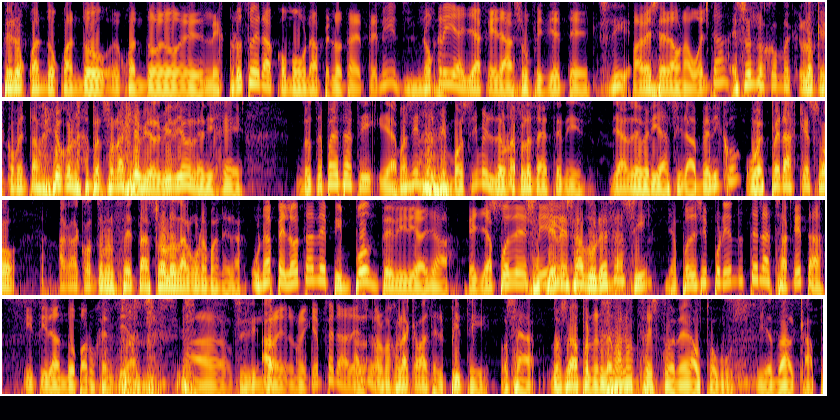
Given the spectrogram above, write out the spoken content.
Pero cuando, cuando, cuando el escroto era como una pelota de tenis, ¿no creía ya que era suficiente Sí, para haberse dado una vuelta? eso es lo, come- lo que comentaba yo con la persona que vio el vídeo. Le dije, ¿no te parece a ti? Y además hice el mismo símil de una pelota de tenis. ¿Ya deberías ir al médico? ¿O esperas que eso haga control Z solo de alguna manera? Una pelota de ping-pong, te tiene ya. Que ya puedes Si ir, tiene esa dureza, sí. ya puedes ir poniéndote la chaqueta y tirando para urgencias. Sí, Ah, sí, sí. No, hay, no hay que esperar A, a lo mejor acabas el piti. O sea, no se va a poner de baloncesto en el autobús yendo al CAP.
